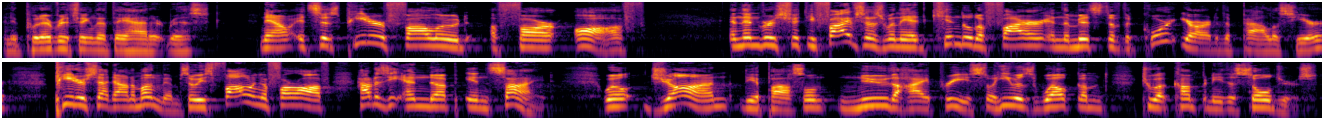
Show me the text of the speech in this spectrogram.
And it put everything that they had at risk. Now, it says Peter followed afar off and then verse 55 says, when they had kindled a fire in the midst of the courtyard of the palace here, Peter sat down among them. So he's following afar off. How does he end up inside? Well, John, the apostle, knew the high priest, so he was welcomed to accompany the soldiers.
